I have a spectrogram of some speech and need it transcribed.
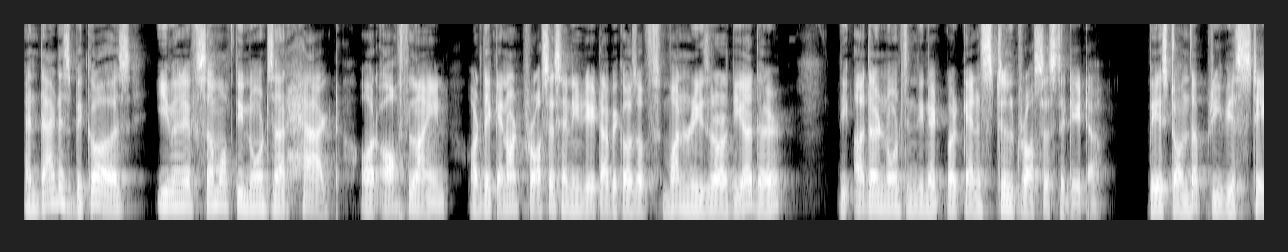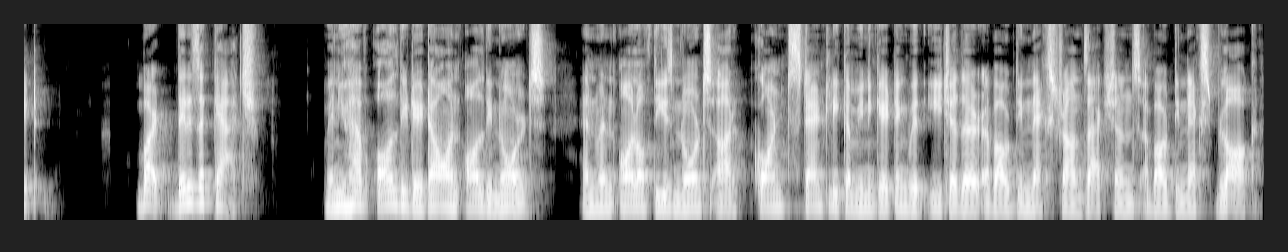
And that is because even if some of the nodes are hacked or offline or they cannot process any data because of one reason or the other, the other nodes in the network can still process the data based on the previous state. But there is a catch when you have all the data on all the nodes, and when all of these nodes are constantly communicating with each other about the next transactions, about the next block,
